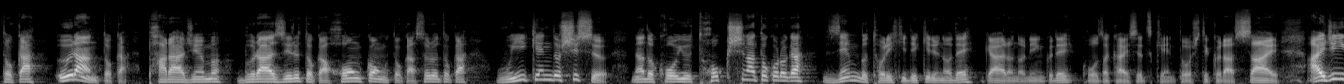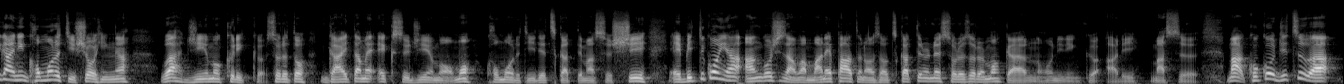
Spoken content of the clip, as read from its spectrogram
とか、ウランとか、パラジウム、ブラジルとか、香港とか、それとか、ウィーケンド指数など、こういう特殊なところが全部取引できるので、ガールのリンクで口座開設検討してください。IG 以外にコモディティ商品がは GMO クリック、それとガイタメ XGMO もコモディティで使ってますしえ、ビットコインや暗号資産はマネーパートナーズを使ってるので、それぞれもガールの方にリンクあります。まあ、ここ実は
